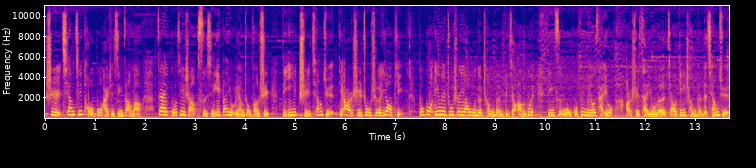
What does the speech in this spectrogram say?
是枪击头部还是心脏吗？在国际上，死刑一般有两种方式，第一是枪决，第二是注射药品。不过，因为注射药物的成本比较昂贵，因此我国并没有采用，而是采用了较低成本的枪决。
